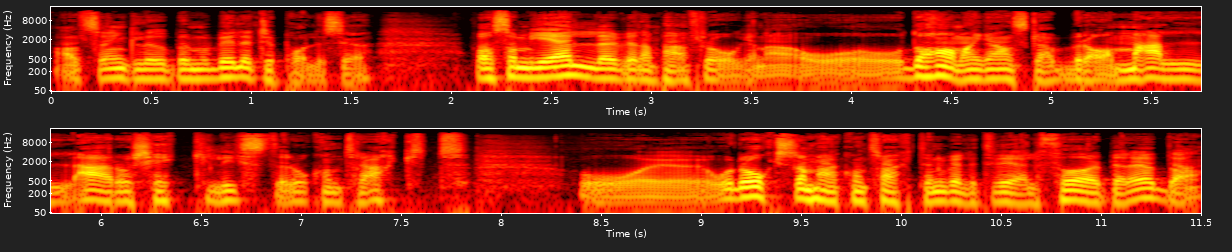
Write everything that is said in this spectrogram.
alltså en Global Mobility Policy vad som gäller vid de här frågorna och då har man ganska bra mallar och checklistor och kontrakt. Och, eh, och då är också de här kontrakten väldigt väl förberedda.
